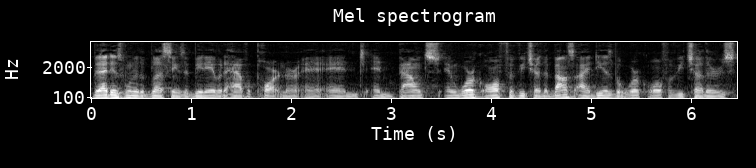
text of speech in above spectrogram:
but that is one of the blessings of being able to have a partner and, and, and bounce and work off of each other, bounce ideas, but work off of each other's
